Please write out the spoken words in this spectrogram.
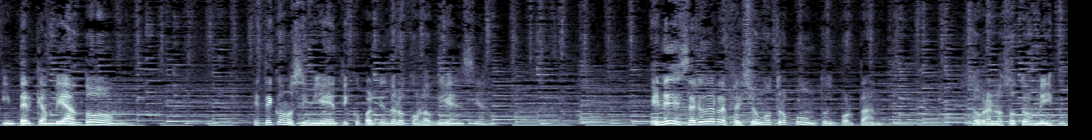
intercambiando este conocimiento y compartiéndolo con la audiencia, es necesario de reflexión otro punto importante sobre nosotros mismos,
